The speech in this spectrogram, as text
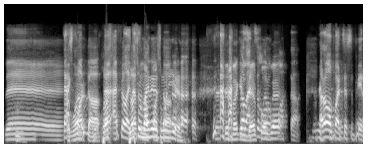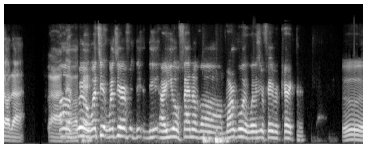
Then That's One- fucked up. plus- That- I feel like plus that's or a little minus fucked one up. year. the I fucking feel like it's a little bet. fucked up. I don't want to participate on that. Ah, Oh, damn, Will, okay. what's your what's your the, the, are you a fan of uh Marvel and what's your favorite character? Ooh,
